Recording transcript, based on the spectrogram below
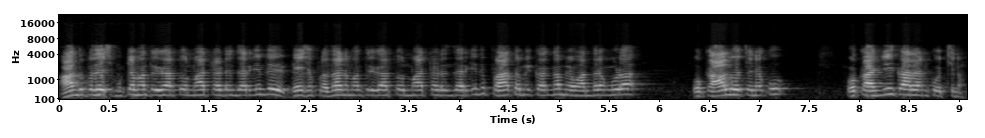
Andhra Pradesh ముఖ్యమంత్రి గారితో మాట్లాడడం జరిగింది దేశ ప్రధానమంత్రి గారితో మాట్లాడడం జరిగింది. ప్రాథమికంగా మేమందరం కూడా ఒక ఆలోచనకు ఒక అంగీకారానికి వచ్చినాం.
